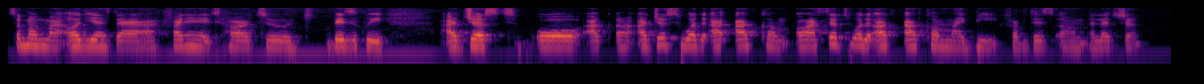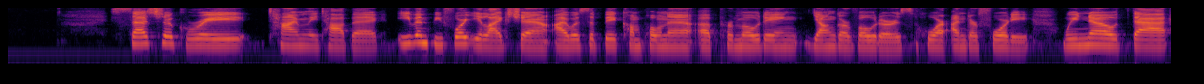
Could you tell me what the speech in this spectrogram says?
some of my audience that are finding it hard to basically adjust or uh, adjust what the outcome or accept what the outcome might be from this um, election? Such a great timely topic. Even before election, I was a big component of promoting younger voters who are under 40. We know that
